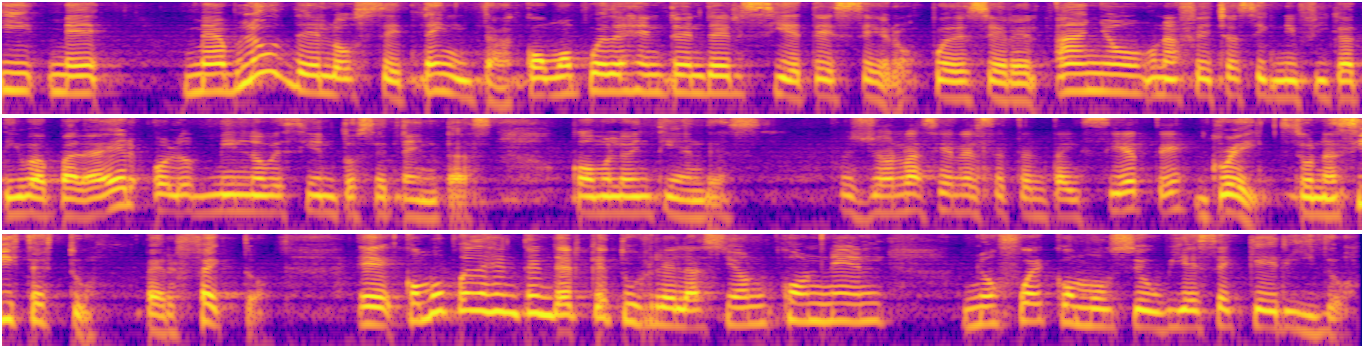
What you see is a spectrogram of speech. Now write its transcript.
Y me, me habló de los 70. ¿Cómo puedes entender 7-0? Puede ser el año, una fecha significativa para él o los 1970s. ¿Cómo lo entiendes? Pues yo nací en el 77. Great. So naciste tú. Perfecto. Eh, ¿Cómo puedes entender que tu relación con él no fue como se hubiese querido?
